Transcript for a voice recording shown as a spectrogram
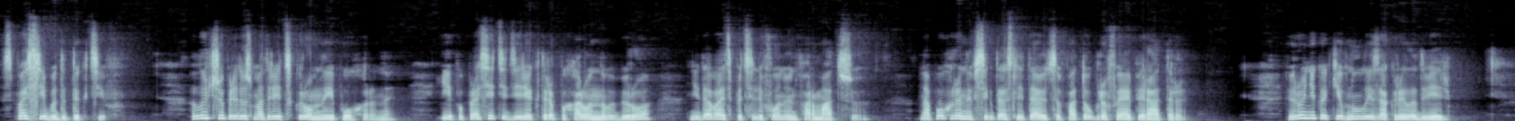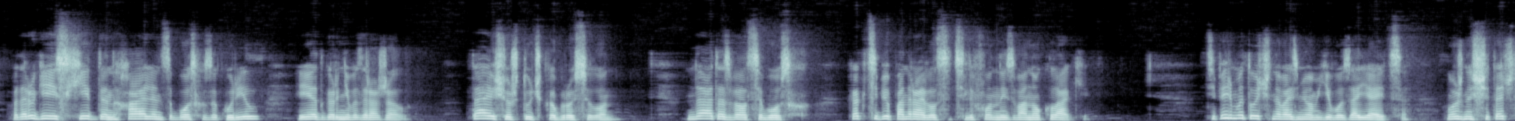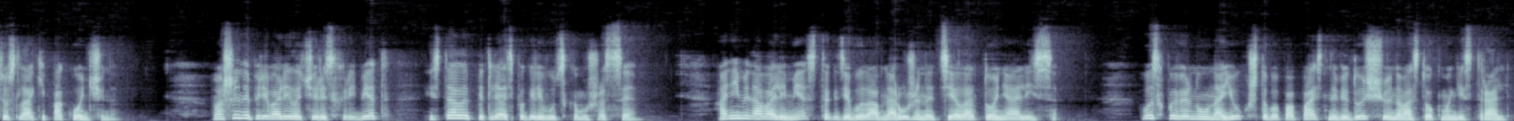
Спасибо, детектив. Лучше предусмотреть скромные похороны и попросите директора похоронного бюро не давать по телефону информацию. На похороны всегда слетаются фотографы и операторы. Вероника кивнула и закрыла дверь. По дороге из Хидден Хайлендс Босх закурил, и Эдгар не возражал. «Та еще штучка», — бросил он. «Да», — отозвался Босх. «Как тебе понравился телефонный звонок Лаки?» «Теперь мы точно возьмем его за яйца. Можно считать, что с Лаки покончено». Машина перевалила через хребет и стала петлять по Голливудскому шоссе. Они миновали место, где было обнаружено тело Тони Алиса. Воск повернул на юг, чтобы попасть на ведущую на восток магистраль.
